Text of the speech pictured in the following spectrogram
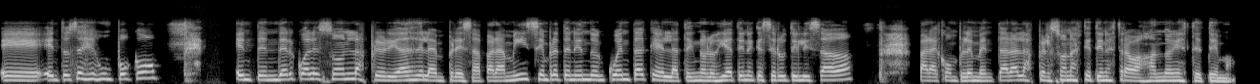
Eh, entonces es un poco entender cuáles son las prioridades de la empresa. Para mí, siempre teniendo en cuenta que la tecnología tiene que ser utilizada para complementar a las personas que tienes trabajando en este tema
